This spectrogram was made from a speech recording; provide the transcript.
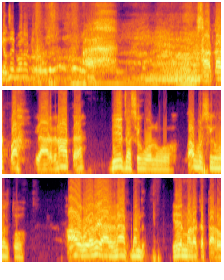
ಕೆಲಸ ಸಾಕಾತ್ಪ ಎರಡ್ ದಿನ ಆತ. ಬೀಜ ಸಿಗೋಲ್ವು ಗೊಬ್ಬರ ಸಿಗೋಲ್ತು ಆಳುಗಳಾರ ಎರಡು ದಿನ ಆತ್ ಬಂದು. ಏನ್ ಮಾಡಕತ್ತಾರೋ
